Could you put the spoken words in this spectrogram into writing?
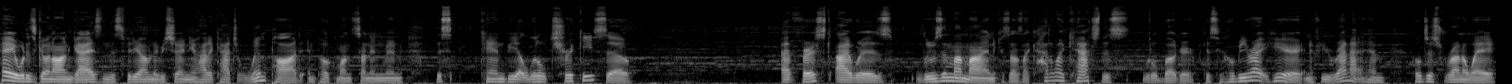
Hey, what is going on guys? In this video I'm going to be showing you how to catch Wimpod in Pokemon Sun and Moon. This can be a little tricky, so at first I was losing my mind because I was like, how do I catch this little bugger? Because he'll be right here, and if you run at him, he'll just run away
